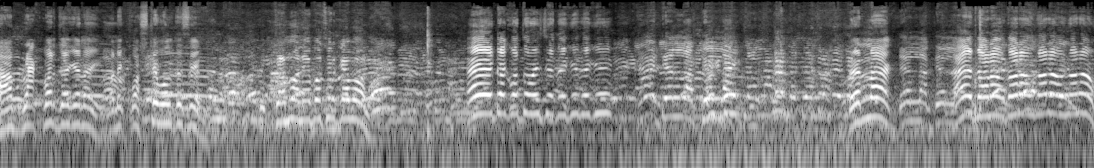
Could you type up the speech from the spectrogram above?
লাভ রাখবার জায়গা নাই মানে কষ্টে বলতেছেন। কেমন, এবছর কেমন? এটা কত হয়েছে? দেখি দেখি। দেড় লাখ। দেড় লাখ দাঁড়াও দাঁড়াও দাঁড়াও দাঁড়াও।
